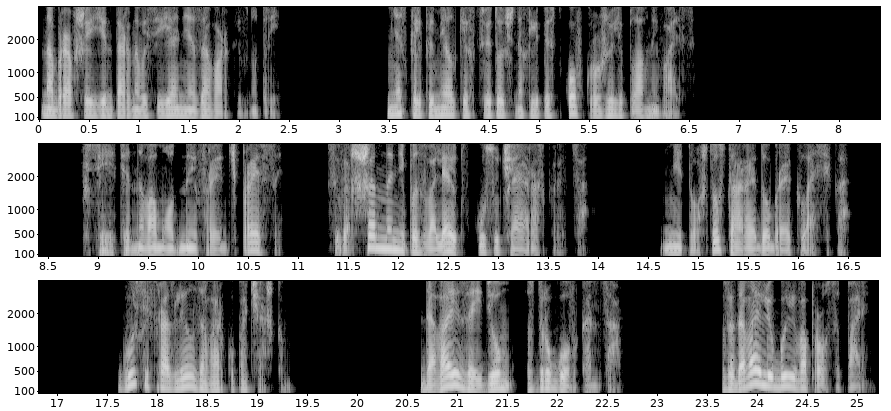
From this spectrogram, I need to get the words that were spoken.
набравшей янтарного сияния заваркой внутри. Несколько мелких цветочных лепестков кружили плавный вальс. Все эти новомодные френч-прессы совершенно не позволяют вкусу чая раскрыться. Не то что старая добрая классика. Гусев разлил заварку по чашкам. «Давай зайдем с другого конца. Задавай любые вопросы, парень», —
